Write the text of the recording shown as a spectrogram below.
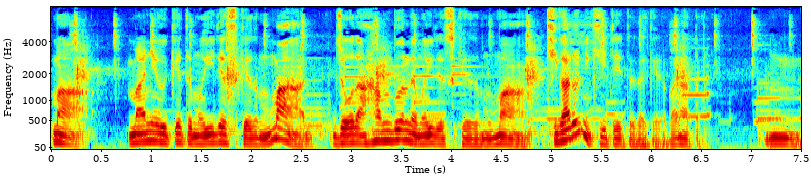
まあ真に受けてもいいですけれどもまあ冗談半分でもいいですけれどもまあ気軽に聞いていただければなと、うん、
